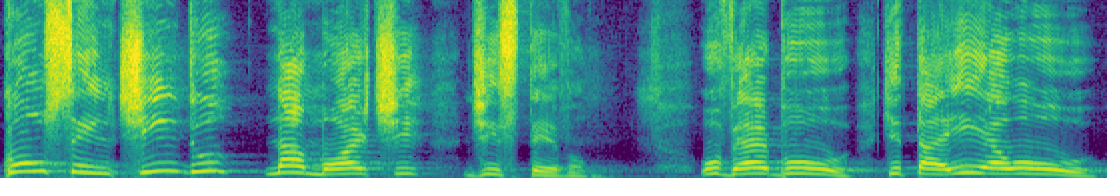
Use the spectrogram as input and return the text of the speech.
consentindo na morte de Estevão. O verbo que está aí é o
